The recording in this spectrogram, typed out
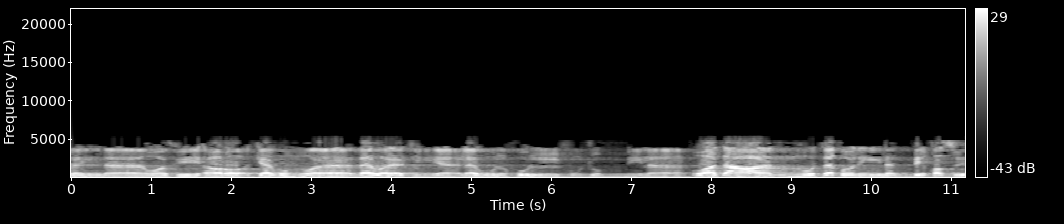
بينا وفي أراكهم وذوات يا له الخلف جملا. ودع عنه تقليلا بقصر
